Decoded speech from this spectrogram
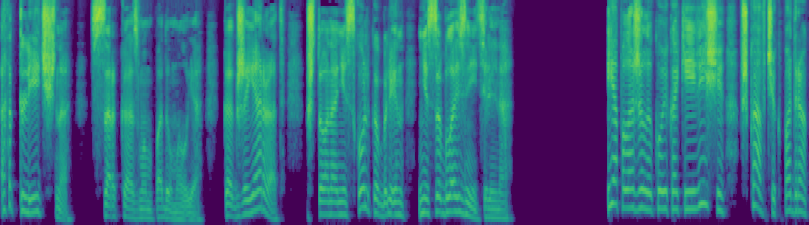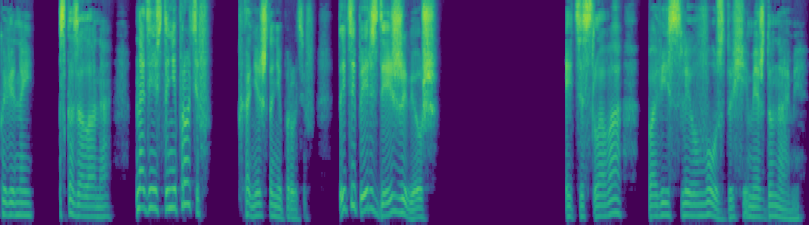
«Отлично!» — с сарказмом подумал я. «Как же я рад, что она нисколько, блин, не соблазнительна!» «Я положила кое-какие вещи в шкафчик под раковиной», — сказала она. «Надеюсь, ты не против?» «Конечно, не против. Ты теперь здесь живешь». Эти слова повисли в воздухе между нами.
